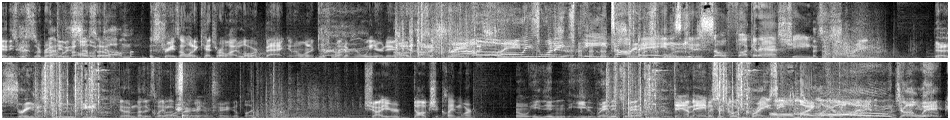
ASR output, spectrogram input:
yeah, these pistols are broken, That was but so also dumb. the strays I want to catch are on my lower back, and I want to catch them out of your wiener, dude. Oh, it's not a stray. It's a stream. Oh, he's one HP, top A. This kid is so fucking ass cheek. That's a string. Yeah, stream is floozy. You have another claymore, Larry. There you go, bud. Shot your dog shit claymore. No, he didn't. He ran into it. Damn, Amos just goes crazy. Oh my oh god. Oh, John Wick!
